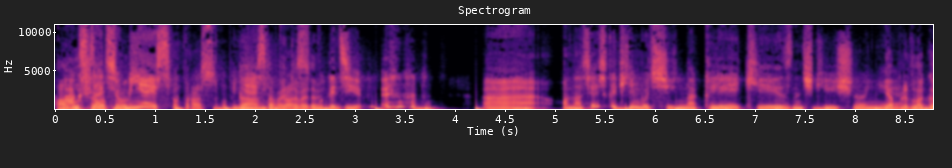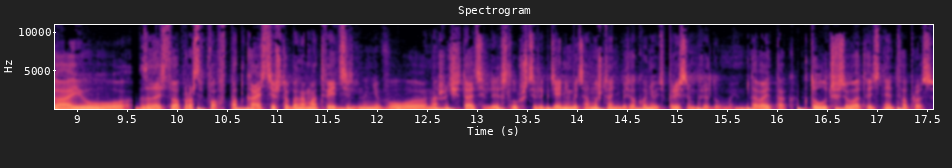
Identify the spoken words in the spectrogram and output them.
А, А, кстати, вопрос. у меня есть вопрос. У меня Да, есть давай, вопрос. давай, давай. Погоди. А, у нас есть какие-нибудь наклейки, значки еще не? Я предлагаю задать этот вопрос в, подкасте, чтобы нам ответили на него наши читатели, слушатели где-нибудь, а мы что-нибудь, какой-нибудь призм придумаем. Давай так. Кто лучше всего ответит на этот вопрос?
